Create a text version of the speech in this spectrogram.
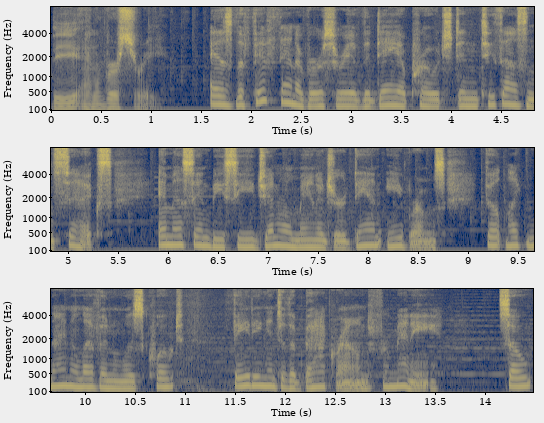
the anniversary. As the fifth anniversary of the day approached in 2006, MSNBC General Manager Dan Abrams felt like 9 11 was, quote, fading into the background for many. So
